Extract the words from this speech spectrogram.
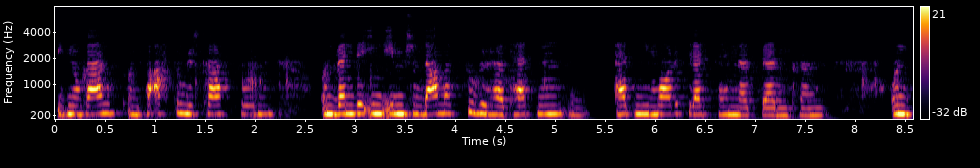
Ignoranz und Verachtung gestraft wurden. Und wenn wir ihnen eben schon damals zugehört hätten, hätten die Morde vielleicht verhindert werden können. Und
